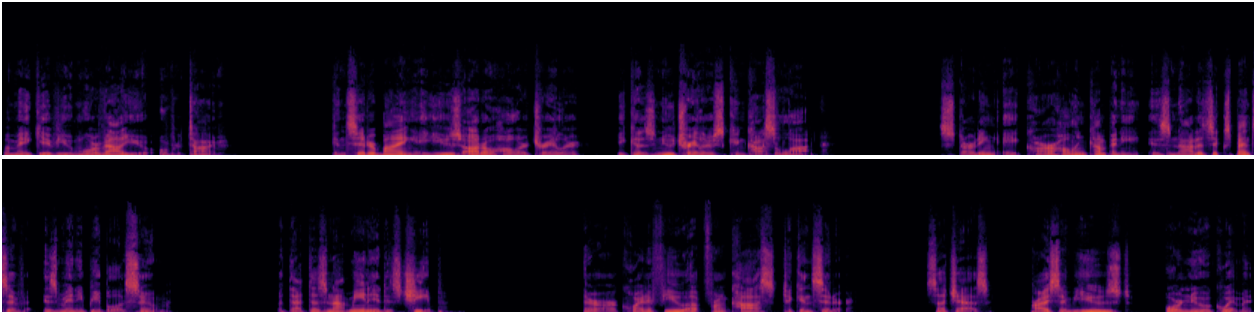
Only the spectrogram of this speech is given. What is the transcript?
but may give you more value over time. Consider buying a used auto hauler trailer because new trailers can cost a lot. Starting a car hauling company is not as expensive as many people assume. But that does not mean it is cheap there are quite a few upfront costs to consider, such as price of used or new equipment.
